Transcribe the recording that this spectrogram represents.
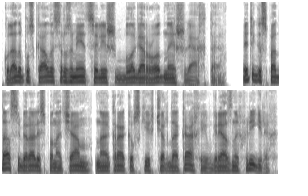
куда допускалась, разумеется, лишь благородная шляхта. Эти господа собирались по ночам на краковских чердаках и в грязных флигелях,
